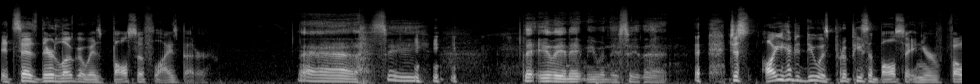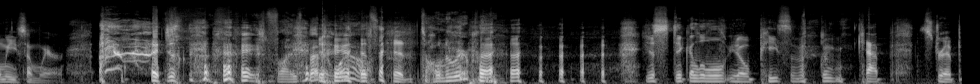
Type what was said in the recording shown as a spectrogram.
It says their logo is Balsa flies better. Ah, see, they alienate me when they say that. Just all you have to do is put a piece of balsa in your foamy somewhere. just It flies better. Wow, that's it. it's a whole new airplane. just stick a little you know piece of cap strip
